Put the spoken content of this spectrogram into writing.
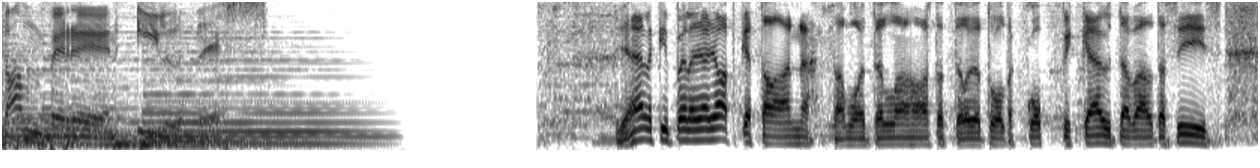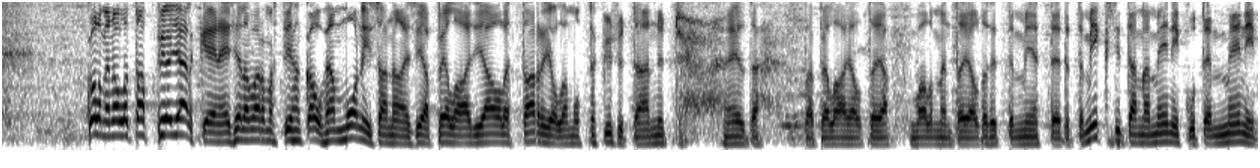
Tampereen Ilves. Jälkipelejä jatketaan. Tavoitellaan haastatteluja tuolta koppikäytävältä siis. 3-0 tappion jälkeen ei siellä varmasti ihan kauhean monisanaisia pelaajia ole tarjolla, mutta kysytään nyt heiltä tai pelaajalta ja valmentajalta sitten mietteet, että miksi tämä meni kuten meni.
